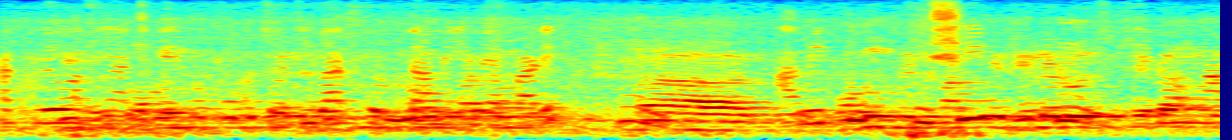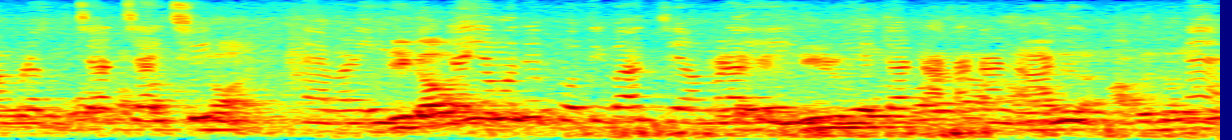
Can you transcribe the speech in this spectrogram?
থাকলেও আমি আজকে প্রতিবাদ করতাম এই ব্যাপারে। আমি খুব খুশি। জেলে রয়েছে সেটা আমরা বিচার চাইছি। হ্যাঁ মানে এটাই আমাদের প্রতিবাদ যে আমরা এই নির্মূল টাকাটা না নিই হ্যাঁ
